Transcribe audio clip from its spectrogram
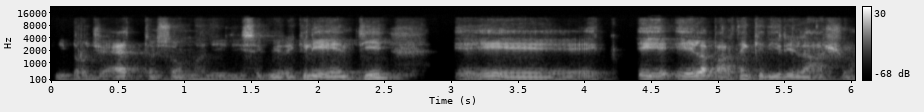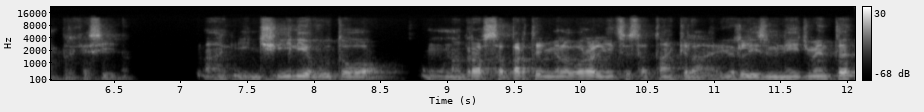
il progetto, insomma, di, di seguire i clienti e, e, e, la parte anche di rilascio, perché sì, in Cili ho avuto una grossa parte del mio lavoro all'inizio è stata anche la release management,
